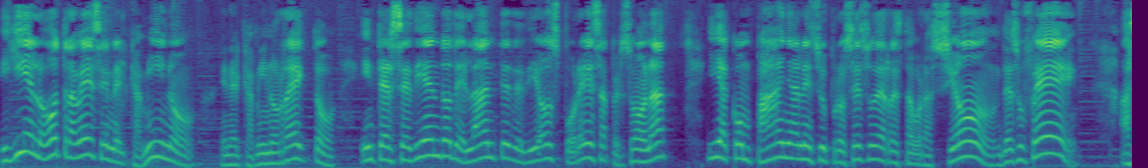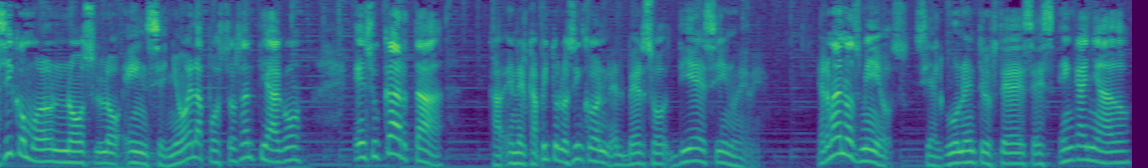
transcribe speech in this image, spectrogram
y guíenlo otra vez en el camino, en el camino recto, intercediendo delante de Dios por esa persona y acompáñale en su proceso de restauración de su fe, así como nos lo enseñó el apóstol Santiago en su carta en el capítulo 5 en el verso 19. Hermanos míos, si alguno entre ustedes es engañado,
